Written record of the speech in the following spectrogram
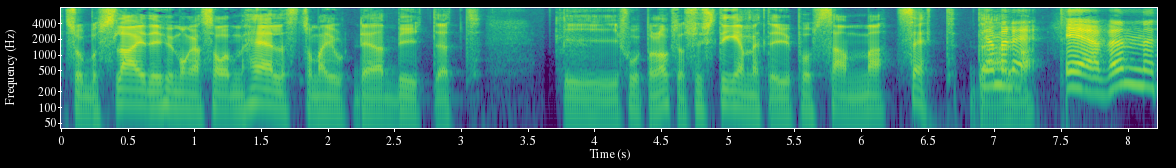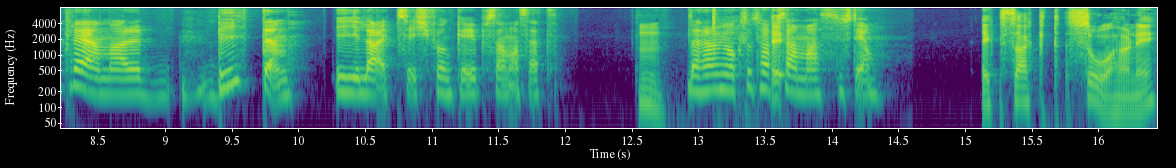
Soboslaj, det är hur många som helst som har gjort det bytet i fotbollen också. Systemet är ju på samma sätt där. Ja, men det, även tränarbiten i Leipzig funkar ju på samma sätt. Mm. Där har de också tagit e samma system. Exakt så, hörni.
